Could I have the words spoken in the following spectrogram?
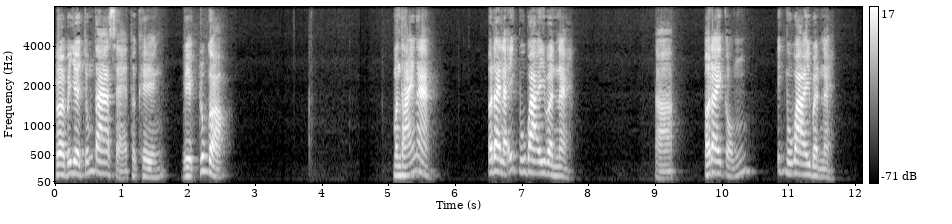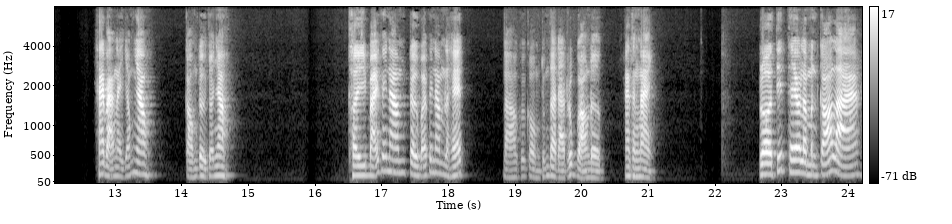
Rồi bây giờ chúng ta sẽ thực hiện việc rút gọn. Mình thấy nè, ở đây là x mũ 3 y bình nè. Đó. Ở đây cũng x mũ 3 y bình nè. Hai bạn này giống nhau, cộng trừ cho nhau. Thì 7,5 trừ 7,5 là hết. Đó, cuối cùng chúng ta đã rút gọn được hai thằng này. Rồi tiếp theo là mình có là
